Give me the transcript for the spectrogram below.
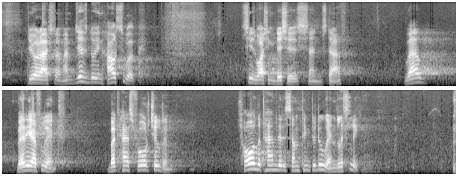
to your ashram, I'm just doing housework. She's washing dishes and stuff. Well, very affluent, but has four children. So all the time there is something to do endlessly.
